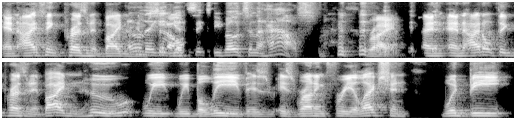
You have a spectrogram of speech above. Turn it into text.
And I think President Biden I don't himself, think he get 60 votes in the House. right. And and I don't think President Biden, who we we believe is is running for re-election, would be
